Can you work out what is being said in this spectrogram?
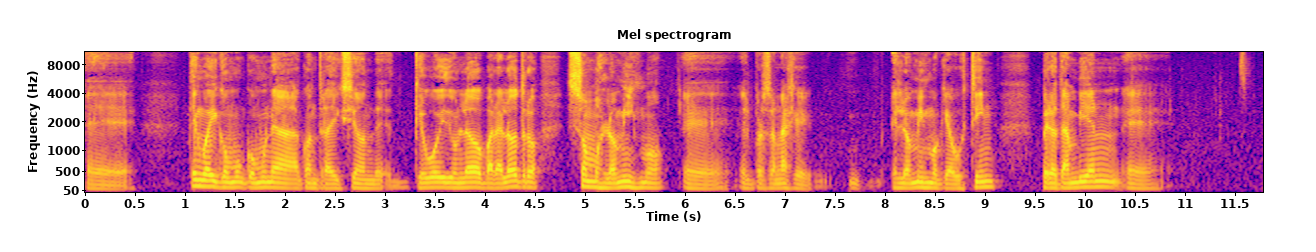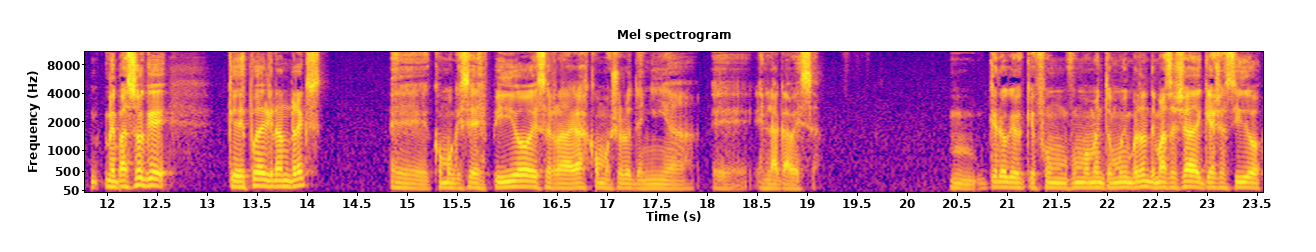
Eh, tengo ahí como, como una contradicción de que voy de un lado para el otro. Somos lo mismo. eh, el personaje es lo mismo que Agustín. Pero también me pasó que, que después del Gran Rex, eh, como que se despidió ese Radagast como yo lo tenía eh, en la cabeza. Mm, Creo que, que fue, un, fue un momento muy importante, más allá de que haya sido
